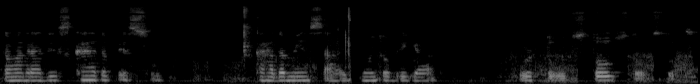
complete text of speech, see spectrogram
Então agradeço cada pessoa, cada mensagem. Muito obrigada. por todos, todos, todos, todos.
